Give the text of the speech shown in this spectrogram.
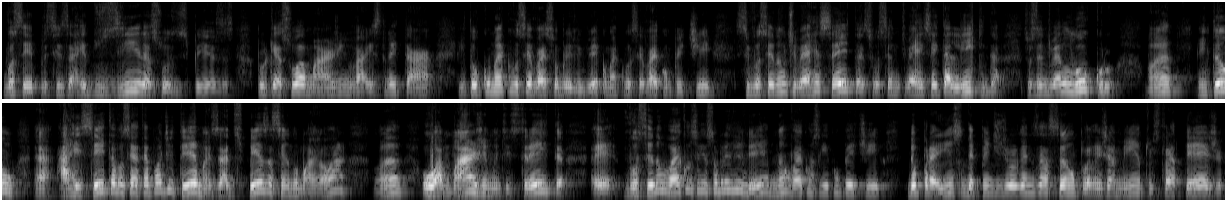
Você precisa reduzir as suas despesas, porque a sua margem vai estreitar. Então, como é que você vai sobreviver? Como é que você vai competir se você não tiver receita, se você não tiver receita líquida, se você não tiver lucro? Não é? Então, é, a receita você até pode ter, mas a despesa sendo maior, é? ou a margem muito estreita, é, você não vai conseguir sobreviver, não vai conseguir competir. Então, para isso, depende de organização, planejamento, estratégia.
